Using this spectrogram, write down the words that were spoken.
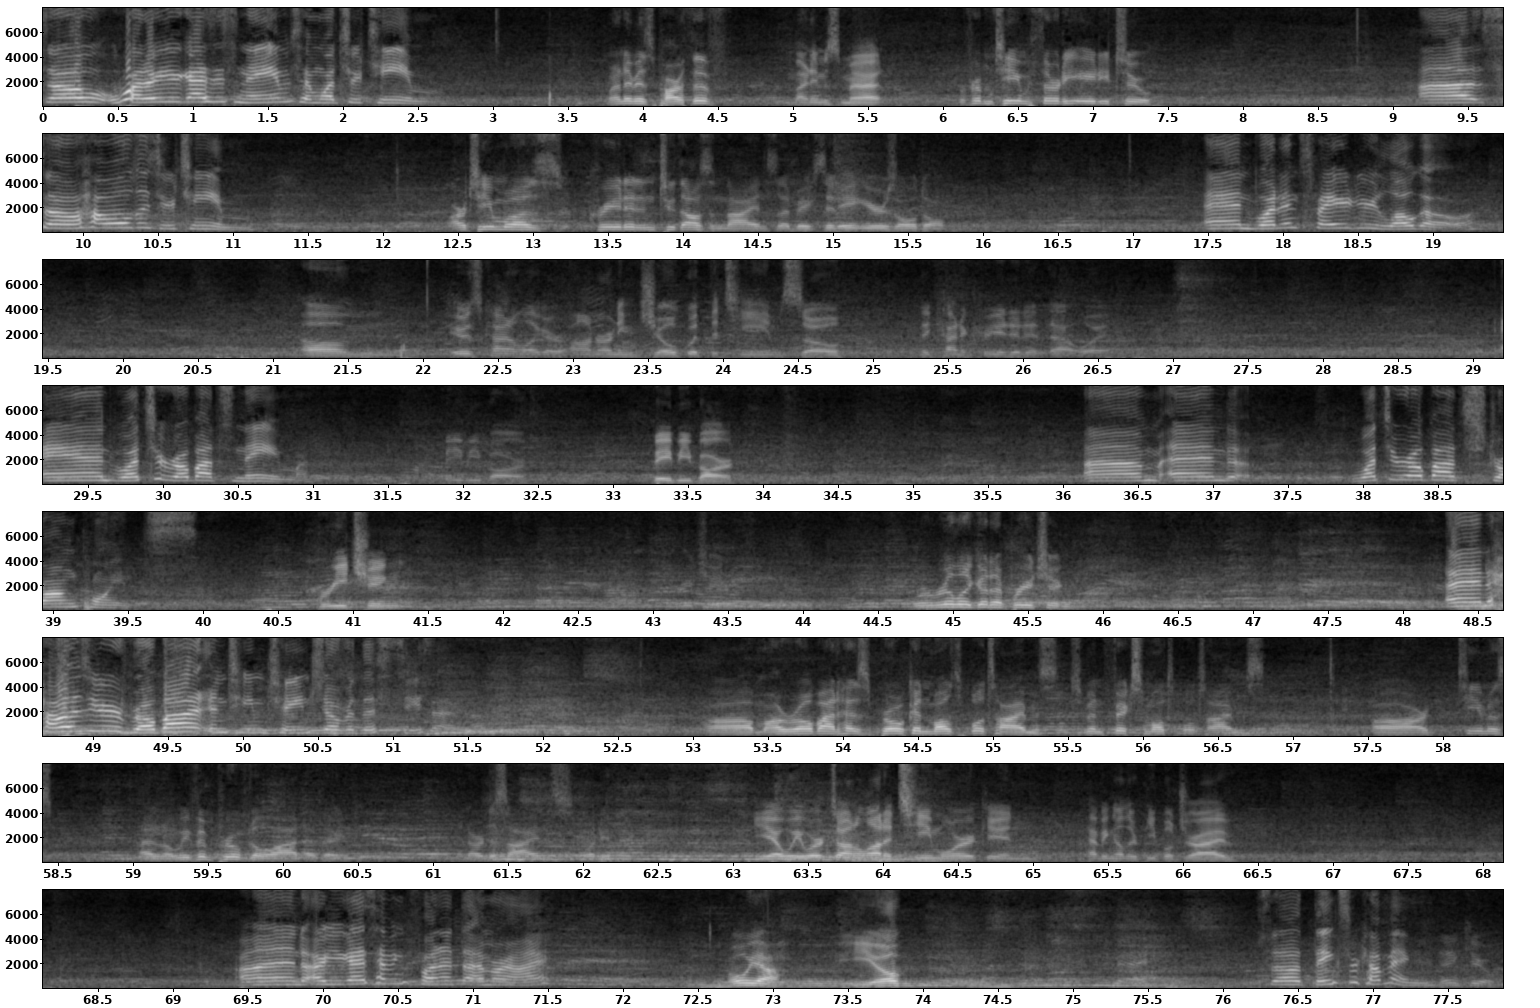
So, what are your guys' names and what's your team? My name is Parthiv. My name is Matt. We're from Team 3082. Uh, so, how old is your team? Our team was created in 2009, so that makes it eight years old. And what inspired your logo? Um, it was kind of like our on-running joke with the team, so they kind of created it that way. And what's your robot's name? Baby bar. Baby bar. Um, and what's your robot's strong points? Breaching. Breaching. We're really good at breaching. And how has your robot and team changed over this season? Um, our robot has broken multiple times. It's been fixed multiple times. Uh, our team is, I don't know, we've improved a lot, I think, in our designs. What do you think? Yeah, we worked on a lot of teamwork and having other people drive. And are you guys having fun at the MRI? Oh, yeah. Yup. So, thanks for coming. Thank you.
